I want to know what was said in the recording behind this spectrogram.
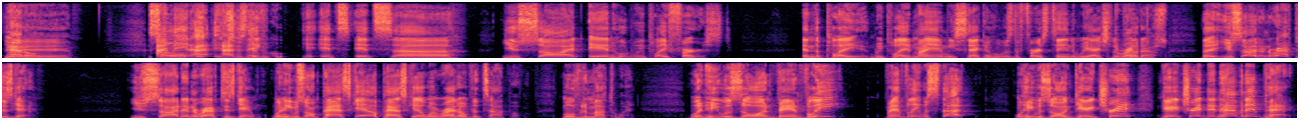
yeah, at all. yeah, yeah. So I mean, I, I just think difficult. it's it's uh you saw it in who did we play first in the play in? We played Miami second. Who was the first team that we actually The put Raptors. out? You saw it in the Raptors game. You saw it in the Raptors game. When he was on Pascal, Pascal went right over the top of him, moved him out the way. When he was on VanVleet, Van Vliet was stuck. When he was on Gary Trent, Gary Trent didn't have an impact.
